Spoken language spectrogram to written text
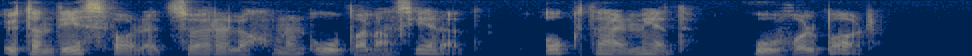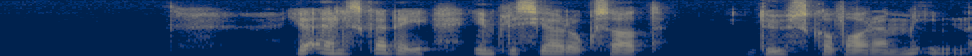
Utan det svaret så är relationen obalanserad och därmed ohållbar. Jag älskar dig implicerar också att du ska vara min.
